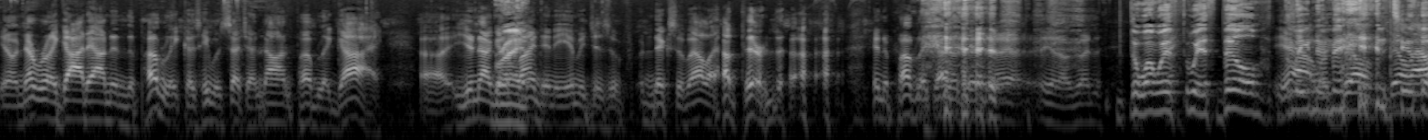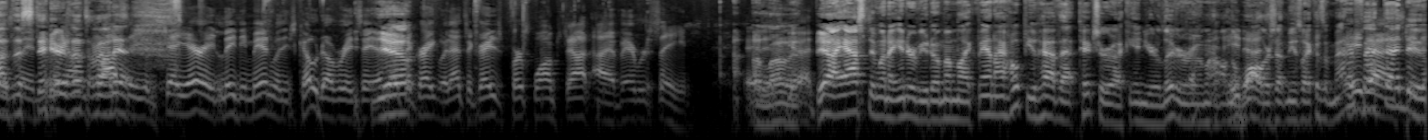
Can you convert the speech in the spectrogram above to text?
you know, never really got out into the public because he was such a non-public guy. Uh, you're not going Right. to find any images of Nick Civella out there in the, in the public other than, uh, you know, but- the one with with Bill yeah, leading him with Bill, into Bill the, Ouseley the stairs. Leon That's about it. And Airy leading him in with his coat over. He said, Yeah. "That's a great one. That's the greatest perp walk shot I have ever seen." I love it. Yeah, I asked him when I interviewed him. I'm like, man, I hope you have that picture like in your living room on He the wall does. or something. He's like, as a matter of fact, does,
